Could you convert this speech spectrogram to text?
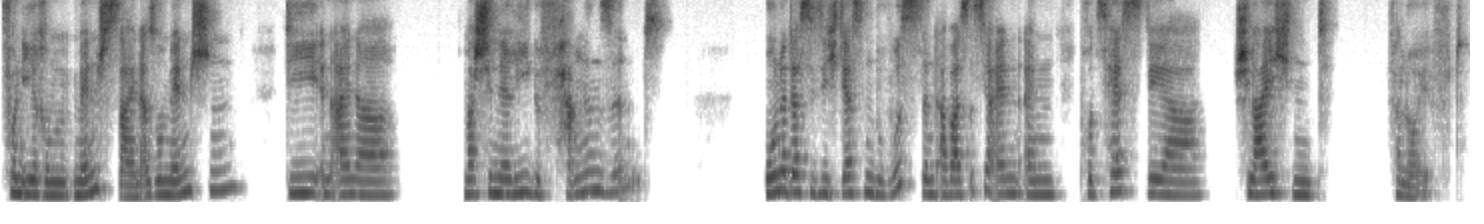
von ihrem Menschsein. Also Menschen, die in einer Maschinerie gefangen sind, ohne dass sie sich dessen bewusst sind. Aber es ist ja ein, ein Prozess, der schleichend verläuft.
